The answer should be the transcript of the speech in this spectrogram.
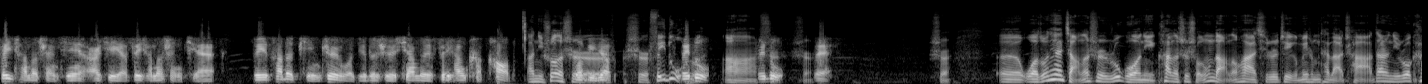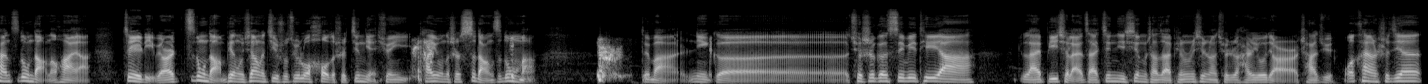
非常的省心，而且也非常的省钱，所以它的品质我觉得是相对非常可靠的。啊，你说的是我比较是飞度飞度啊，飞度是是对，是，呃，我昨天讲的是，如果你看的是手动挡的话，其实这个没什么太大差。但是你如果看自动挡的话呀，这里边自动挡变速箱的技术最落后的是经典轩逸，它用的是四档自动嘛，对吧？那个确实跟 CVT 呀来比起来，在经济性上，在平顺性上确实还是有点差距。我看下时间，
